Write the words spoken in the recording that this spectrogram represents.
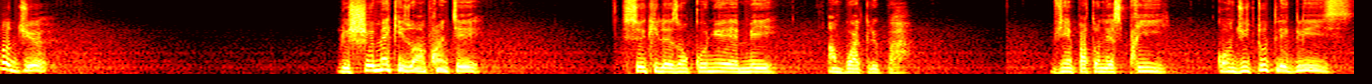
oh Dieu, le chemin qu'ils ont emprunté, ceux qui les ont connus et aimés, emboîtent le pas. Viens par ton esprit, conduis toute l'Église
